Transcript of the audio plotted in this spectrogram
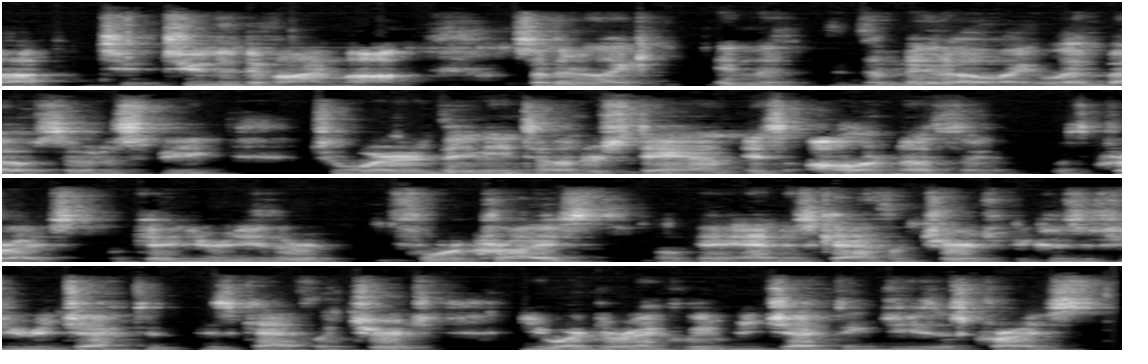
uh, to, to the divine law so they're like in the, the middle, like limbo, so to speak, to where they need to understand it's all or nothing with Christ. Okay, you're either for Christ, okay, and his Catholic Church, because if you reject his Catholic Church, you are directly rejecting Jesus Christ.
